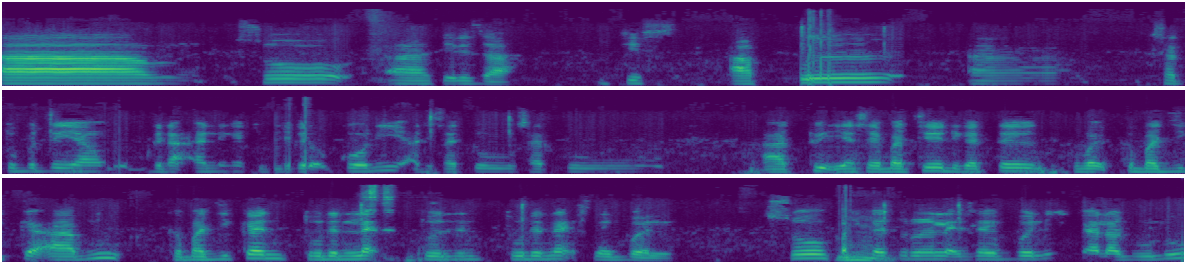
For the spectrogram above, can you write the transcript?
Um, so uh, Cik Reza, which is apa uh, satu benda yang berkenaan dengan kita ni ada satu satu uh, tweet yang saya baca dia kata kebajikan uh, ni kebajikan to the next to the, to the next level. So kebajikan mm-hmm. to the next level ni kalau dulu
